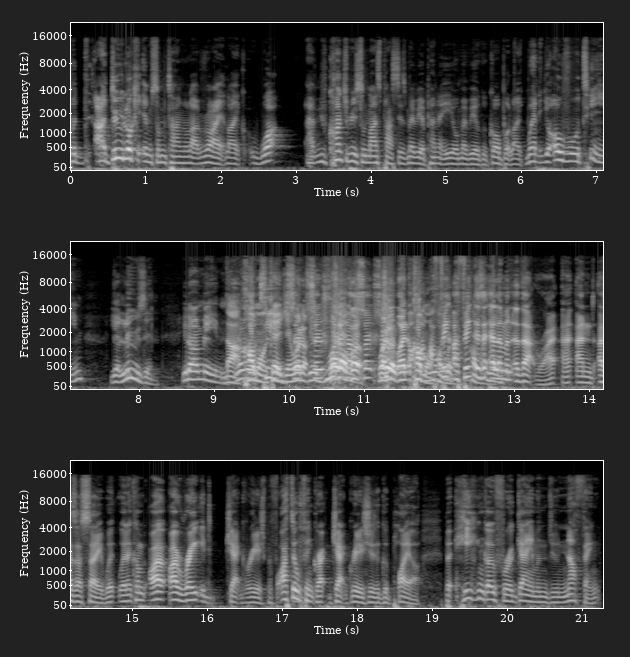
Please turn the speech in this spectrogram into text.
But I do look at him sometimes, I'm like, right, like, what? Have you contributed some nice passes, maybe a penalty or maybe a good goal, but like when your overall team, you're losing. You know what I mean? Nah, Your come on, team- KJ, so- we're not- so- we're so- not- no, we're- so- we're so- not- we're not- come on, I think, I think there's on. an element of that, right? And, and as I say, when when it comes, I, I rated Jack Grealish before. I still think Jack Grealish is a good player, but he can go for a game and do nothing,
